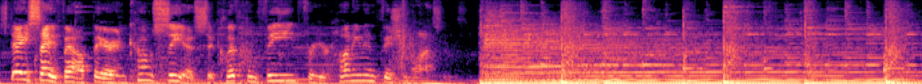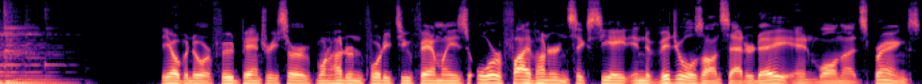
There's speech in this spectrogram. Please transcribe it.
Stay safe out there and come see us at Clifton Feed for your hunting and fishing license. The Open Door Food Pantry served 142 families or 568 individuals on Saturday in Walnut Springs.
